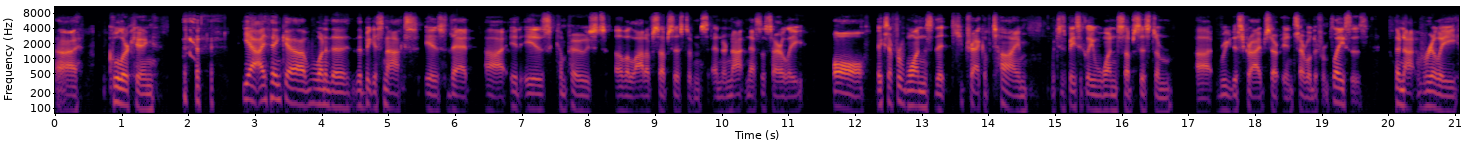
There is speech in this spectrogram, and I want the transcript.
Uh, cooler king. yeah, I think uh, one of the, the biggest knocks is that uh, it is composed of a lot of subsystems, and they're not necessarily all, except for ones that keep track of time, which is basically one subsystem uh, redescribed in several different places. They're not really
